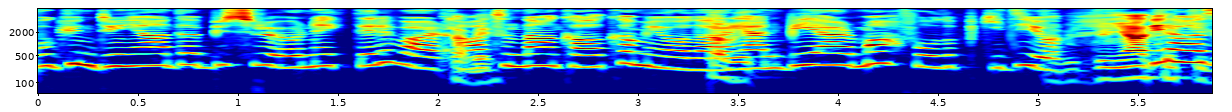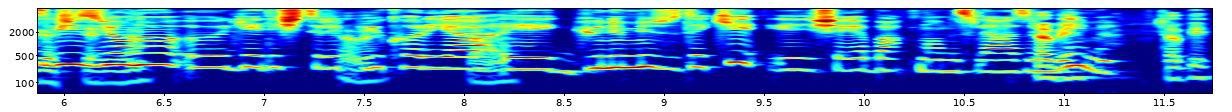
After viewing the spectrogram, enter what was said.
bugün dünyada bir sürü örnekleri var. Tabii. Altından kalkamıyorlar. Tabii. Yani bir yer mahvolup gidiyor. Tabii, dünya Biraz vizyonu e, geliştirip Tabii, yukarıya tabii. e, günümüzdeki e, şeye bakmamız lazım Tabii, değil mi? Tabii.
